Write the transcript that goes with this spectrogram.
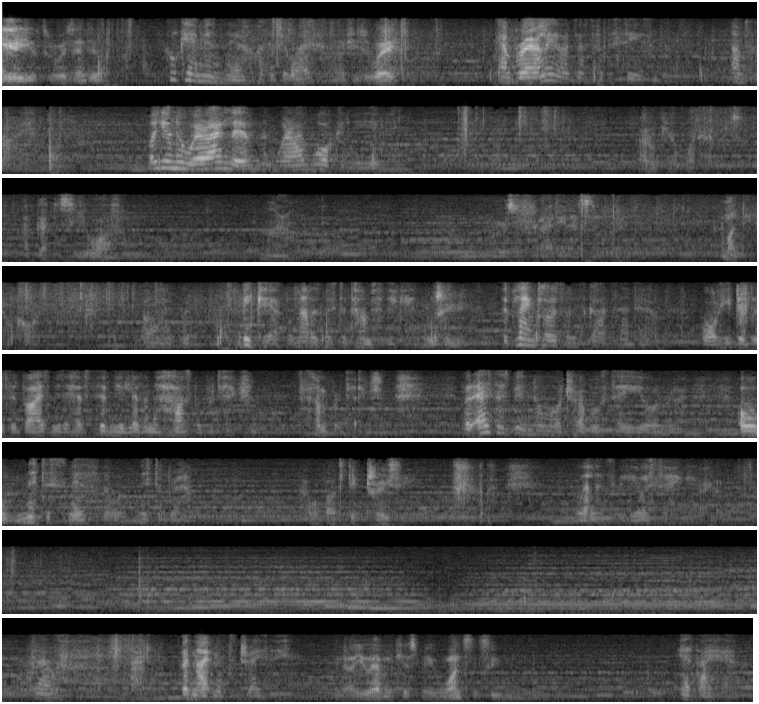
Gear you threw us into. Who came in there? Was it your wife? Oh, she's away. Temporarily or just for the season? I'm sorry. Well, you know where I live and where I walk in the evening. I don't care what happens. I've got to see you off. Tomorrow. Tomorrow's Friday. That's no good. Monday, I'll call you. Oh, but be careful, not as Mr. Thompson again. Who's he? The plainclothesman Scott sent out. All he did was advise me to have Sidney live in the house for protection. Some protection. But as there's been no more trouble, say you're uh, Oh, Mr. Smith or Mr. Brown. How about Dick Tracy? well, it's for your sake. I know. Well, good night, Mr. Tracy. You know, you haven't kissed me once this evening. Yes, I have.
